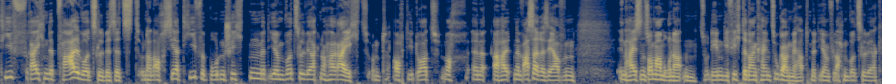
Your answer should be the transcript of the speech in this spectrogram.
tiefreichende Pfahlwurzel besitzt und dann auch sehr tiefe Bodenschichten mit ihrem Wurzelwerk noch erreicht und auch die dort noch erhaltenen Wasserreserven in heißen Sommermonaten, zu denen die Fichte dann keinen Zugang mehr hat mit ihrem flachen Wurzelwerk.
